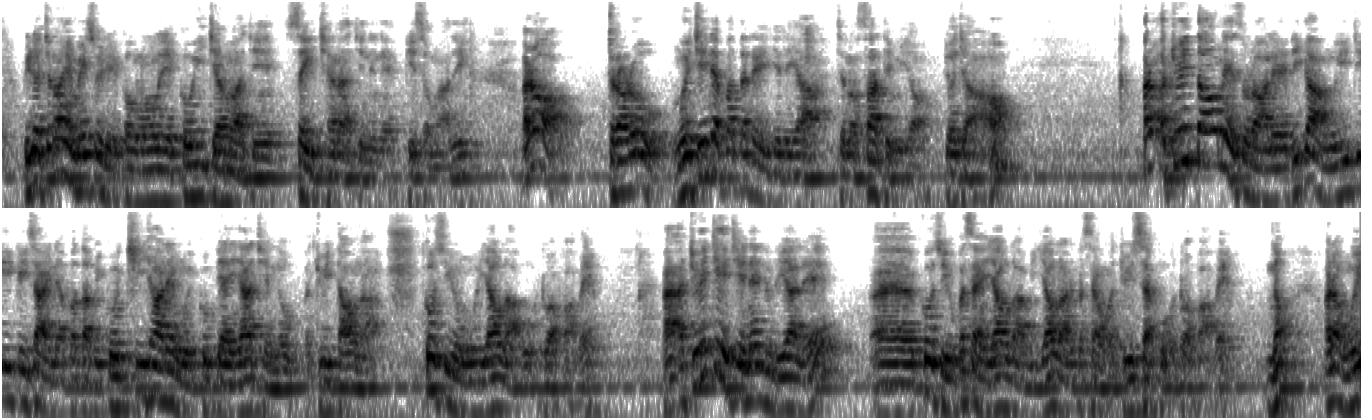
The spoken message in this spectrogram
။ပြီးတော့ကျွန်တော်ရဲ့မိတ်ဆွေတွေအကုန်လုံးလေးကိုကြီးကျမ်းမာခြင်းစိတ်ချမ်းသာခြင်းတွေနဲ့ပြည့်စုံပါစေ။အဲ့တော့ကျွန်တော်တို့ငွေကြေးနဲ့ပတ်သက်တဲ့ရတရားကျွန်တော်စတင်ပြီးတော့ပြောကြအောင်။ အဲ့တော့အကျွေးတောင်းနေဆိုတာလေအဓိကငွေကြီးကိစ္စတွေနဲ့ပတ်သက်ပြီးကိုချီးထားတဲ့ငွေကိုပြန်ရခြင်းလို့အကျွေးတောင်းတာကိုယ့်စီကိုငွေရောက်လာဖို့အတွက်ပါပဲ။အဲအကျွေးကြေခြင်းတဲ့လူတွေကလည်းအဲကိုယ့်စီကိုပတ်စံရောက်လာပြီးရောက်လာတဲ့ပတ်စံကိုအကျွေးဆက်ဖို့အတွက်ပါပဲ။နော်အဲ့တော့ငွေ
